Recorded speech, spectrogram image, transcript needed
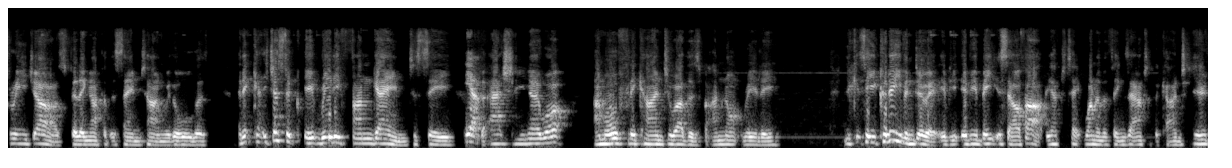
three jars filling up at the same time with all the, and it, it's just a, a really fun game to see Yeah. that actually, you know what? I'm awfully kind to others, but I'm not really. You can see you could even do it if you if you beat yourself up. You have to take one of the things out of the kind to you.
